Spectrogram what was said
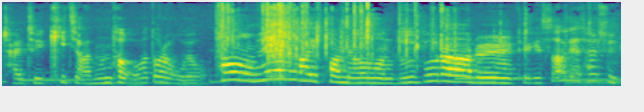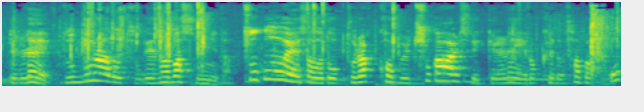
잘 들키지 않는다고 하더라고요. 처음 회원 가입하면 누브라를 되게 싸게 살 수 있길래 누브라도 두 개 사봤습니다. 투구에서도 브라컵을 추가할 수 있길래 이렇게도 사봤고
